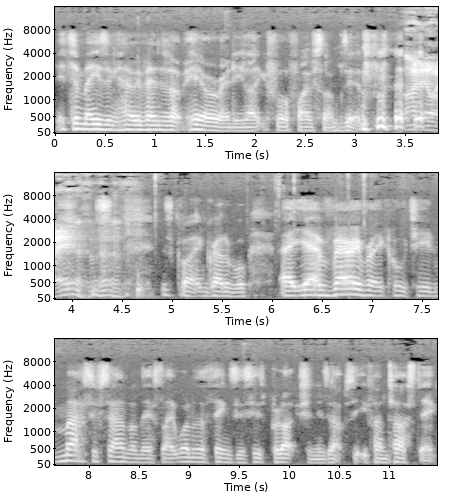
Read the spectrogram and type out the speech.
it's amazing how we've ended up here already, like four or five songs in. I know, eh? it's quite incredible. Uh, yeah, very very cool tune. Massive sound on this. Like one of the things is his production is absolutely fantastic,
